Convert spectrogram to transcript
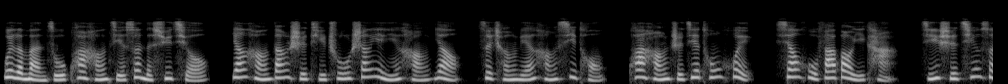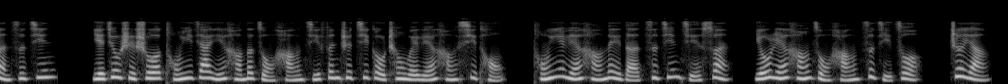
为了满足跨行结算的需求，央行当时提出商业银行要自成联行系统，跨行直接通汇，相互发报一卡，及时清算资金。也就是说，同一家银行的总行及分支机构称为联行系统，同一联行内的资金结算由联行总行自己做，这样。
